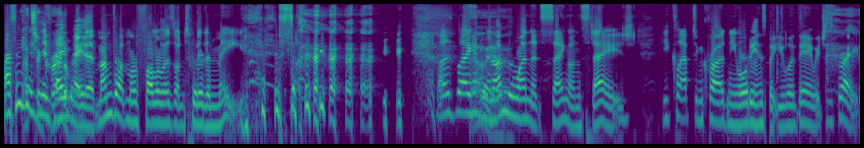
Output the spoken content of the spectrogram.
I think That's it, they made it. Mum got more followers on Twitter than me. so I was like, hang on, I'm the one that sang on stage. You clapped and cried in the audience, but you were there, which is great.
